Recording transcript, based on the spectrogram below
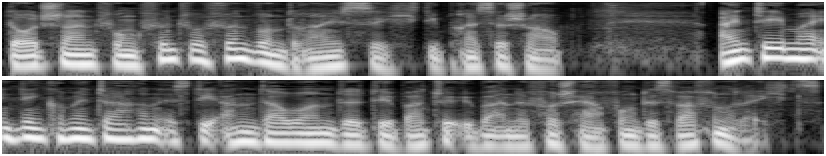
Deutschlandfunk 5.35 Uhr, die Presseschau. Ein Thema in den Kommentaren ist die andauernde Debatte über eine Verschärfung des Waffenrechts.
